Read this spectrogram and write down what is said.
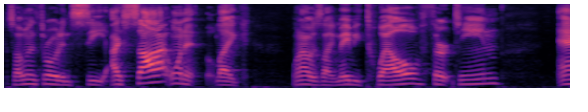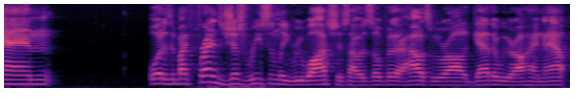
so I'm gonna throw it in C. I saw it when it like when I was like maybe 12, 13, and what is it? My friends just recently rewatched this. I was over their house. We were all together. We were all hanging out.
